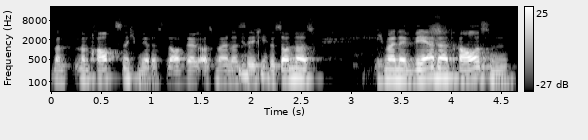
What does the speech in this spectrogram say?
man, man braucht es nicht mehr, das Laufwerk aus meiner Sicht. Besonders, ich meine, wer da draußen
